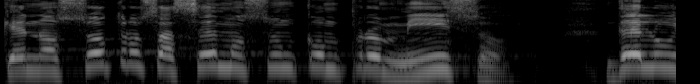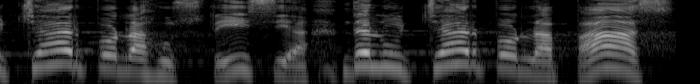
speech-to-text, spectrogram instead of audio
que nosotros hacemos un compromiso de luchar por la justicia, de luchar por la paz,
